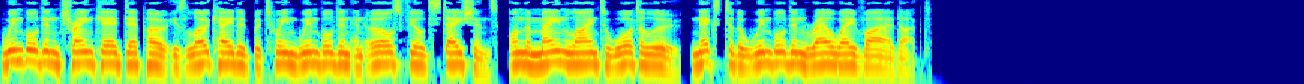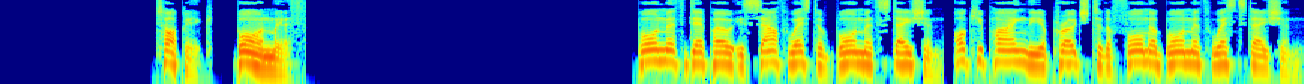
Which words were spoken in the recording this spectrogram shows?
Wimbledon Traincare Depot is located between Wimbledon and Earlsfield stations, on the main line to Waterloo, next to the Wimbledon Railway Viaduct. Bournemouth Bournemouth Depot is southwest of Bournemouth Station, occupying the approach to the former Bournemouth West Station.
